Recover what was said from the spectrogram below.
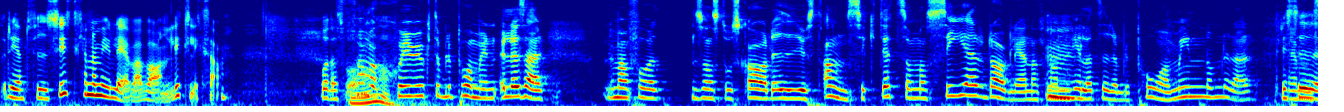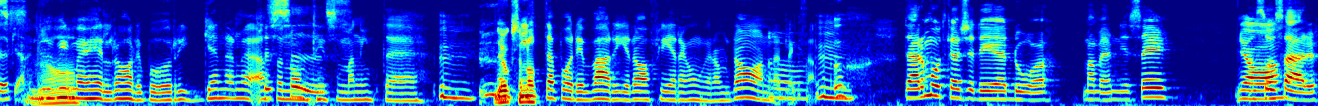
rent fysiskt kan de ju leva vanligt liksom. Båda två. Fan vad sjukt att bli påminn, eller så här, när man får en sån stor skada i just ansiktet som man ser dagligen, att man Mm. hela tiden blir påmind om det där. Precis. hemska. Då vill man ju hellre ha det på ryggen eller alltså någonting som man inte Mm. Det är också något, tittar på det varje dag flera gånger om dagen. Ja. Liksom. Mm. Usch. Däremot kanske det är då man vänjer sig. Ja, Alltså så här,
